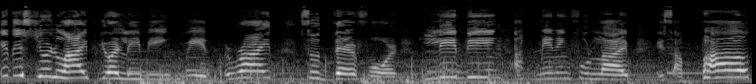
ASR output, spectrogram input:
It is your life you are living with, right? So therefore, living a meaningful life is about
